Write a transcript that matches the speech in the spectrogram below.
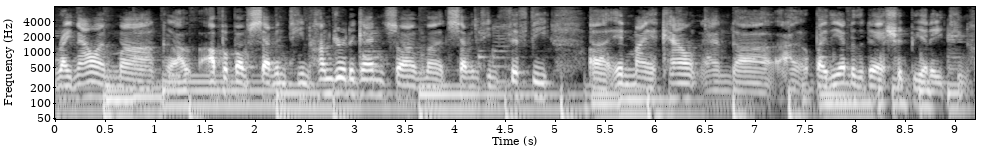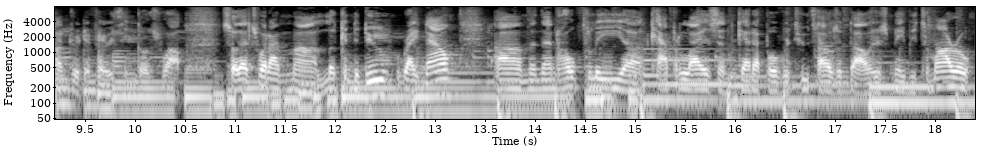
right now i'm up above 1700 again. So i'm at 1750 in my account. And by the end of the day i should be at 18 1800 if everything goes well. So that's what I'm uh, looking to do right now, um, and then hopefully uh, capitalize and get up over $2,000 maybe tomorrow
